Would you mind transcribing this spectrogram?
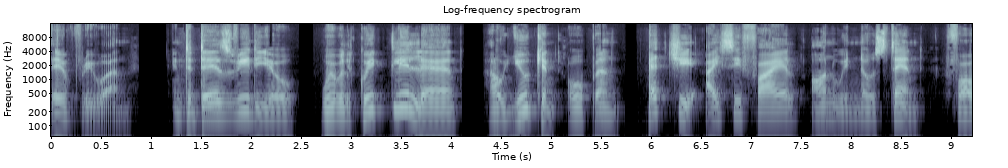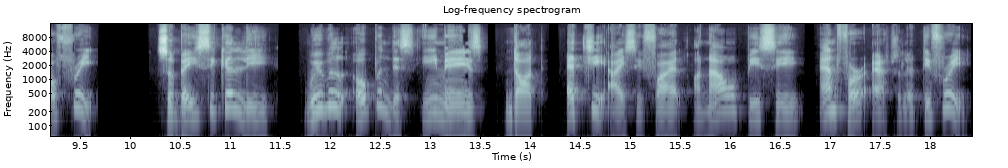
everyone. In today's video, we will quickly learn how you can open HEIC file on Windows 10 for free. So basically, we will open this image.heic file on our PC and for absolutely free.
